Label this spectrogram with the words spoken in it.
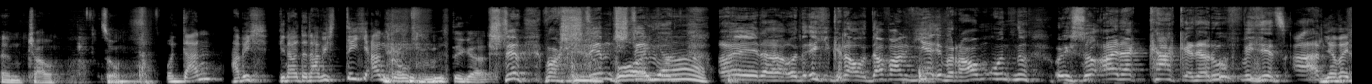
ähm, ciao. So. Und dann habe ich, genau, dann habe ich dich angerufen, Digga. Stimmt, boah, stimmt, Boah, stimmt. ja. Und, Alter, und ich, genau, da waren wir im Raum unten und ich so, einer Kacke, der ruft mich jetzt an. Ja, weil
